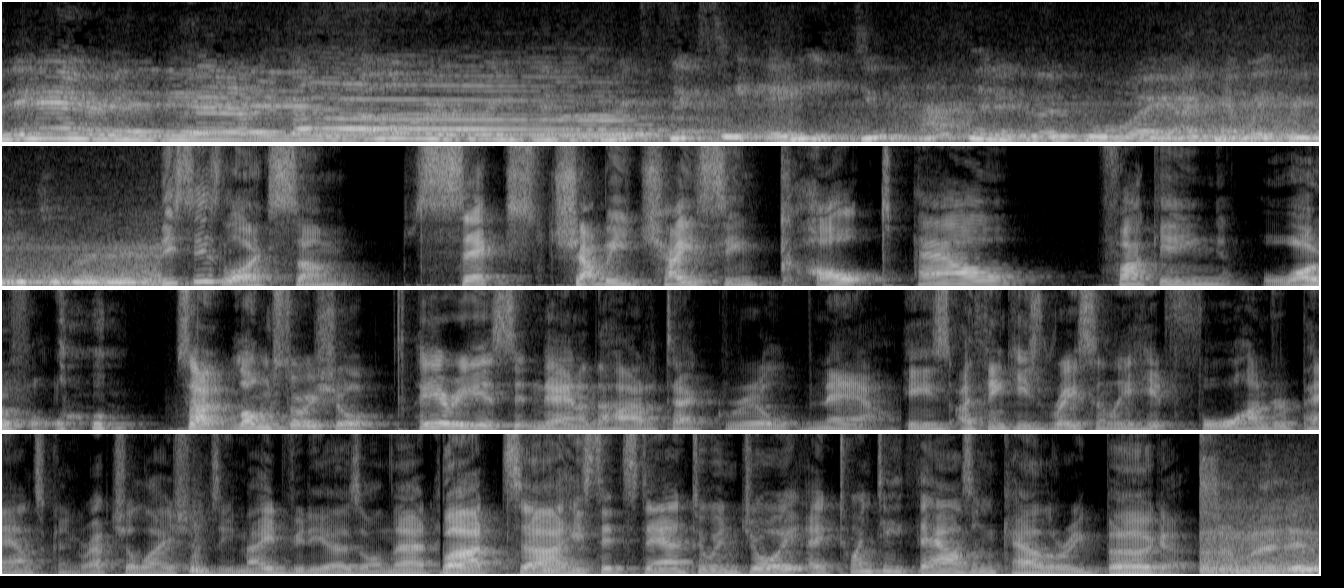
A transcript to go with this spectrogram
it is. Over 368. You have been a good boy. I can't wait for you to eat your burger. This is like some sex chubby chasing cult. How fucking woeful. So, long story short, here he is sitting down at the Heart Attack Grill now. He's, I think he's recently hit 400 pounds. Congratulations, he made videos on that. But uh, he sits down to enjoy a 20,000 calorie burger. What I'm gonna do?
